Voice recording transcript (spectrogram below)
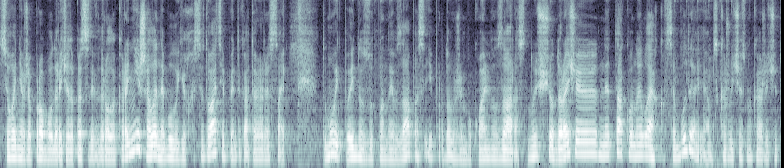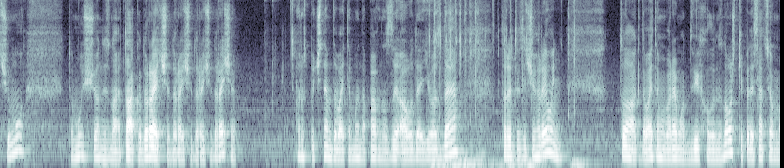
Сьогодні вже пробував, до речі, записувати відеоролик раніше, але не було якихось ситуацій по індикатору RSI. Тому, відповідно, зупинив запис і продовжуємо буквально зараз. Ну що, до речі, не так воно і легко все буде, я вам скажу, чесно кажучи, чому. Тому що не знаю. Так, до речі, до речі, до речі, до речі. Розпочнемо. Давайте ми, напевно, з AUD USD 3000 гривень. Так, давайте ми беремо 2 хвилини знову ж таки, 57,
